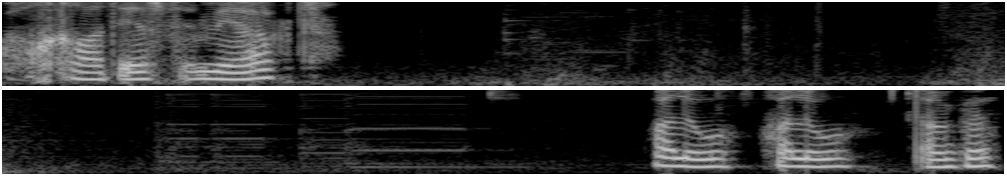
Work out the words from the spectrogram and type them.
Auch gerade erst bemerkt. Hallo, hallo, danke.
